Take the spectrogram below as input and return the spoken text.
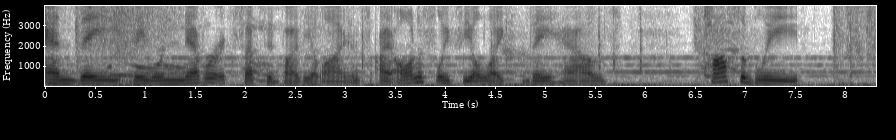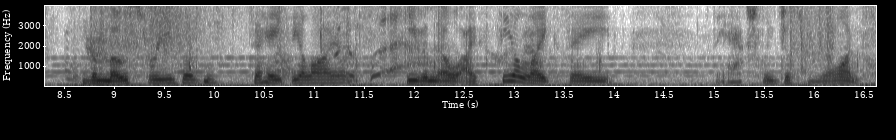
and they they were never accepted by the alliance. I honestly feel like they have possibly the most reason to hate the alliance even though I feel like they they actually just want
